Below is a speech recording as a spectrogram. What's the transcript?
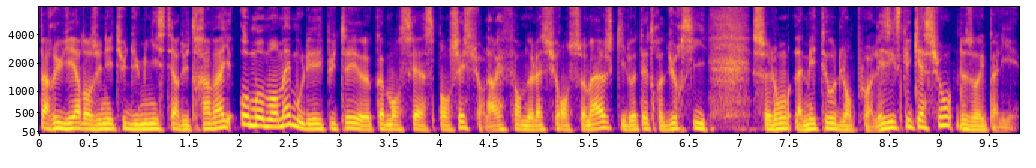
paru hier dans une étude du ministère du Travail au moment même où les députés euh, commençaient à se pencher sur la réforme de l'assurance chômage qui doit être durcie selon la météo de l'emploi. Les explications de Zoé Pallier.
